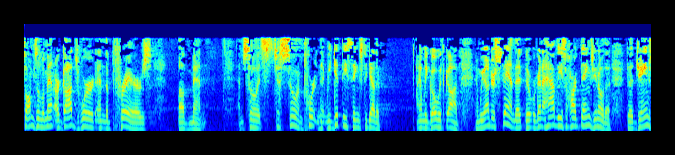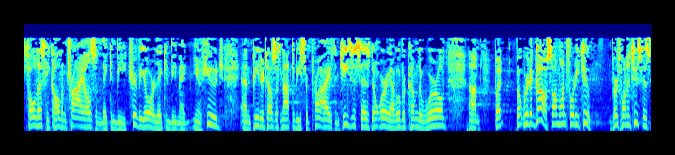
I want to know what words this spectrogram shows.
Psalms of lament are God's word and the prayers of men. And so it's just so important that we get these things together and we go with God. And we understand that, that we're going to have these hard things. You know, the, the James told us, he called them trials, and they can be trivial or they can be you know, huge. And Peter tells us not to be surprised. And Jesus says, don't worry, I've overcome the world. Um, but, but we're to go. Psalm 142. Verse 1 and 2 says,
